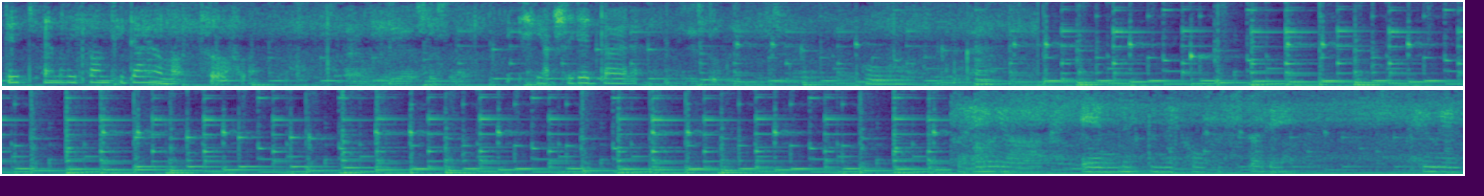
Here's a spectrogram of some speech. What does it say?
Did Emily Bronte die on that sofa? yes, is that? She actually did die on it. Is believed. Oh, okay. So here we are in Mr. Nichols' study, who is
